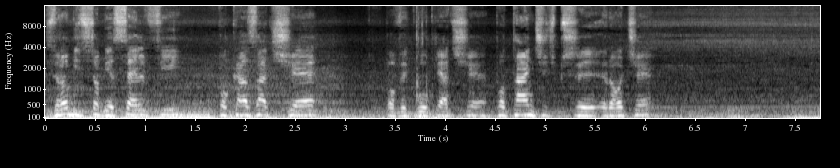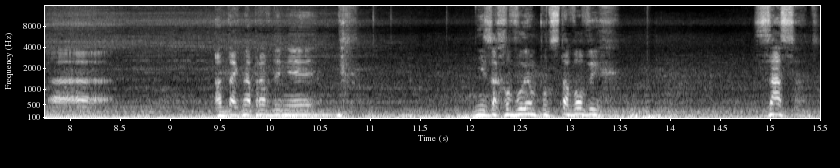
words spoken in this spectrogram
zrobić sobie selfie, pokazać się, powygłupiać się, potańczyć przy rocie. A, a tak naprawdę nie, nie zachowują podstawowych zasad.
